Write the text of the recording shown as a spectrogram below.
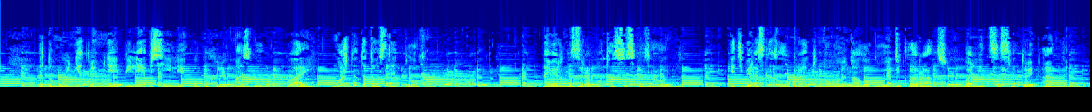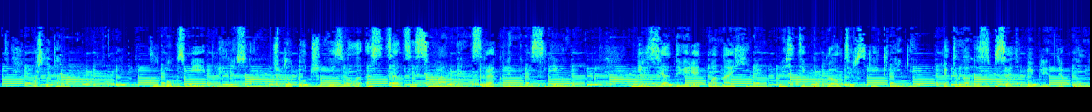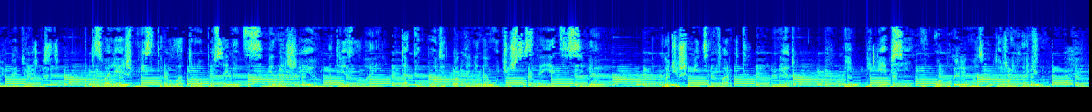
Я думаю, нет ли у меня эпилепсии или опухоли в мозгу? Вай, может от этого стать плохо?» «Наверное, заработался», — сказал он. «Я тебе рассказывал про эту новую налоговую декларацию в больнице Святой Анны. А что там?» «Клубок змей», — произнес он, что тут же вызвало ассоциации с ванной, с раковинным сливом. Нельзя доверять монахиням, вести бухгалтерские книги. Это надо записать в Библии для полной надежности. «Позволяешь мистеру Латропу садиться себе на шею?» — отрезал Вай. «Так и будет, пока не научишься стоять за себя. Хочешь иметь инфаркт?» «Нет». «И эпилепсии, и опухоли в мозгу тоже не хочу.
